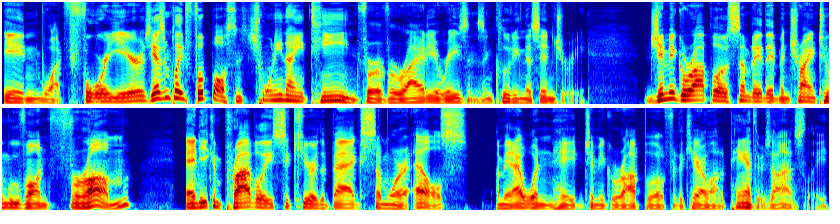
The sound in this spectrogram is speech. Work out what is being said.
in what four years. He hasn't played football since 2019 for a variety of reasons, including this injury. Jimmy Garoppolo is somebody they've been trying to move on from, and he can probably secure the bag somewhere else. I mean, I wouldn't hate Jimmy Garoppolo for the Carolina Panthers, honestly.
